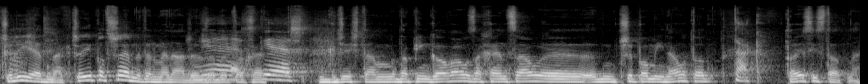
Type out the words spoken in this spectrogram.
Czyli jednak, czyli potrzebny ten menadżer, żeby Jest, trochę jest. gdzieś tam dopingował, zachęcał, y, przypominał, to, Tak. to jest istotne.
